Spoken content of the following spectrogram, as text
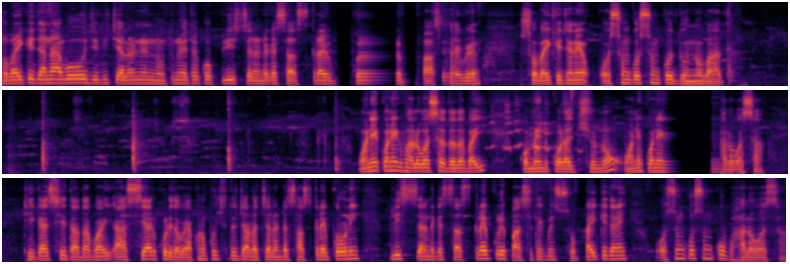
সবাইকে জানাব যদি চ্যানেলে নতুন হয়ে থাকো প্লিজ চ্যানেলটাকে সাবস্ক্রাইব করে পাশে থাকবেন। সবাইকে জানাই অসংখ্য অসংখ্য ধন্যবাদ। অনেক অনেক ভালোবাসা দাদা ভাই কমেন্ট করার জন্য অনেক অনেক ভালোবাসা। ঠিক আছে দাদা ভাই আর শেয়ার করে দাও। এখনও পর্যন্ত যারা চ্যানেলটা সাবস্ক্রাইব করোনি প্লিজ চ্যানেলটাকে সাবস্ক্রাইব করে পাশে থাকবেন। সবাইকে জানাই অসংখ্য অসংখ্য ভালোবাসা।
